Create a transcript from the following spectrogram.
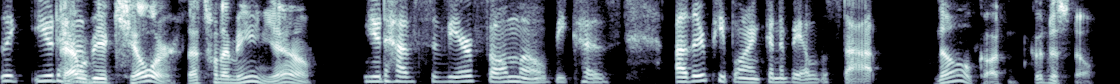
like you'd that have, would be a killer. That's what I mean. Yeah. You'd have severe FOMO because other people aren't going to be able to stop. No, God, goodness, no.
